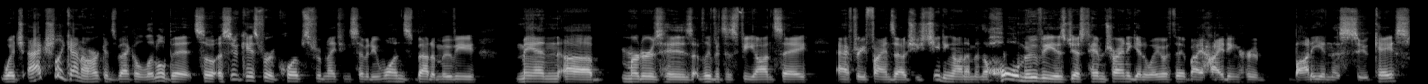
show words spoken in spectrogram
which actually kind of harkens back a little bit. So, a suitcase for a corpse from 1971 is about a movie. Man uh, murders his, I believe it's his fiance, after he finds out she's cheating on him, and the whole movie is just him trying to get away with it by hiding her body in this suitcase.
